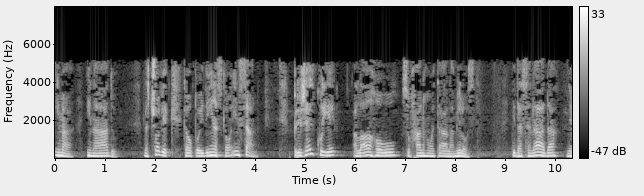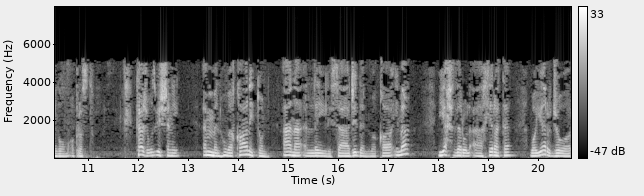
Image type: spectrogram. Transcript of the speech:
ima i nadu da čovjek kao pojedinac, kao insan priželjkuje Allahovu subhanahu wa ta'ala milost i da se nada njegovom oprostu. Kaže uzvišeni أمن هو qanitun ana الليل ساجدا وقائما wa qaima ويرجو al-ahirata wa yarju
